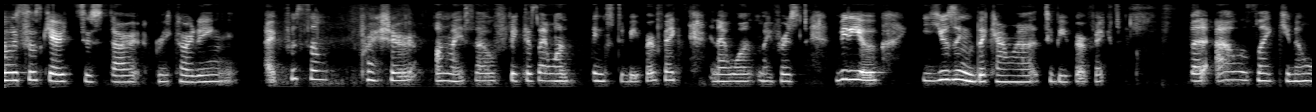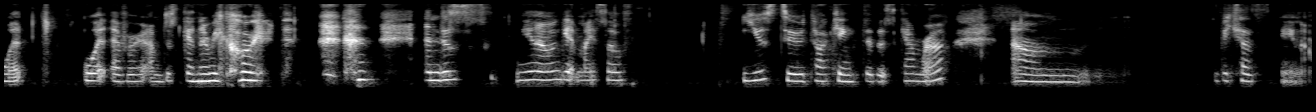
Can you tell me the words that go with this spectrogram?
I was so scared to start recording. I put some pressure on myself because I want things to be perfect and I want my first video using the camera to be perfect. But I was like, you know what, whatever, I'm just gonna record and just, you know, get myself used to talking to this camera. Um, because you know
